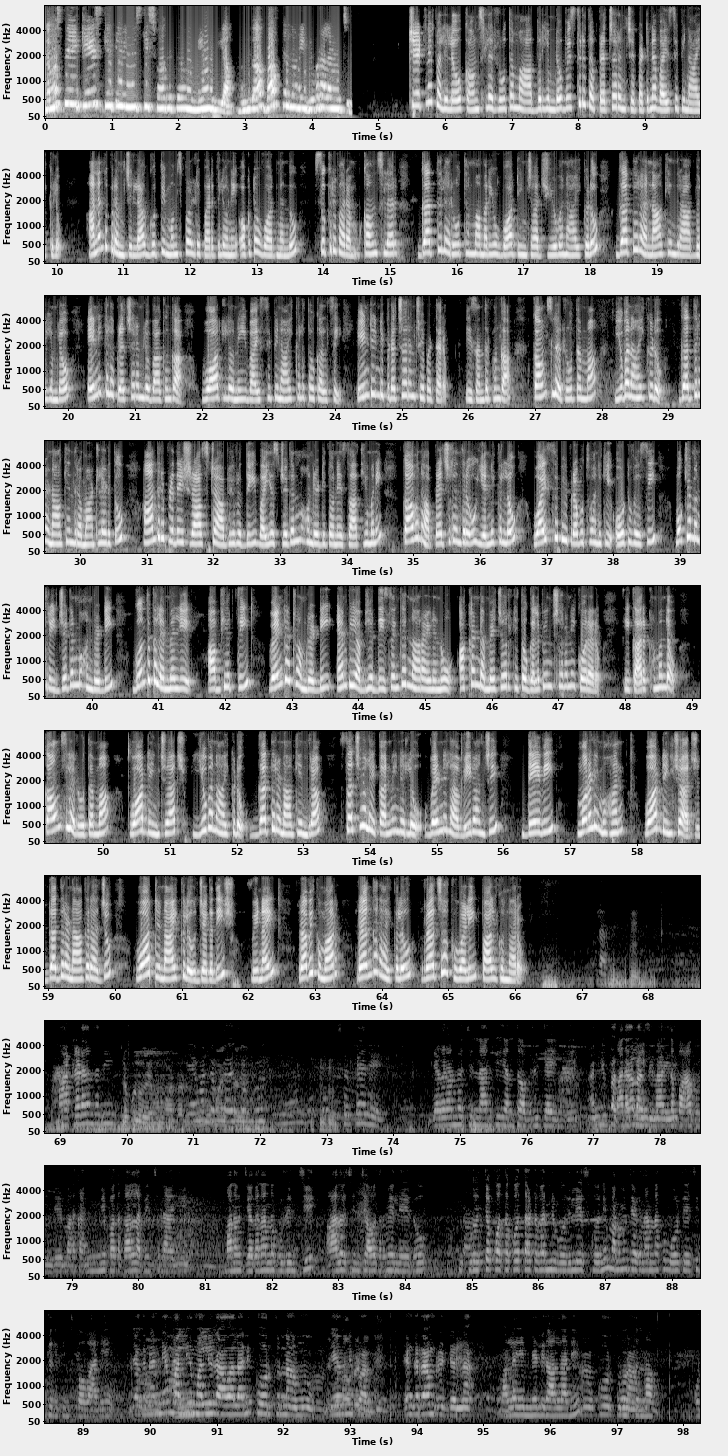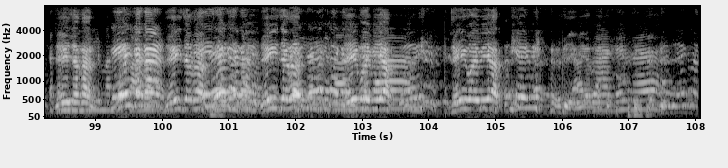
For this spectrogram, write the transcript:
నమస్తే KSK TV న్యూస్కి స్వాగతం. నేను రియా. ముందుగా వార్తల్లోని వివరాలను చూ- చెట్నేపల్లిలో కౌన్సిలర్ రూతమ్మ ఆధ్వర్యంలో విస్తృత ప్రచారం చేపట్టిన వైసీపీ నాయకులు. అనంతపురం జిల్లా గుత్తి మున్సిపాలిటీ పరిధిలోని ఒకటో వార్డు నందు శుక్రవారం కౌన్సిలర్ గద్దెల రూతమ్మ మరియు వార్డు ఇన్ఛార్జ్ యువ నాయకుడు గద్దెల నాగేంద్ర ఆధ్వర్యంలో ఎన్నికల ప్రచారంలో భాగంగా వార్డులోని వైసీపీ నాయకులతో కలిసి ఇంటింటి ప్రచారం చేపట్టారు. ఈ సందర్భంగా కౌన్సిలర్ రూతమ్మ యువ నాయకుడు గద్దెల నాగేంద్ర మాట్లాడుతూ ఆంధ్రప్రదేశ్ రాష్ట్ర అభివృద్ధి వైఎస్ జగన్మోహన్ రెడ్డితోనే సాధ్యమని కావున ప్రజలందరూ ఎన్నికల్లో వైసీపీ ప్రభుత్వానికి ఓటు వేసి ముఖ్యమంత్రి జగన్మోహన్ రెడ్డి గుంతకల్ ఎమ్మెల్యే అభ్యర్థి వెంకట్రామరెడ్డి ఎంపీ అభ్యర్థి శంకర్ నారాయణను అఖండ మెజారిటీతో గెలిపించాలని కోరారు. ఈ కార్యక్రమంలో కౌన్సిలర్ రూతమ్మ వార్డు ఇన్ఛార్జ్ యువ నాయకుడు గద్దెల నాగేంద్ర సచివాలయ కన్వీనర్లు Vennela Veeranji Devi Muralimohan ward in charge Gaddela Nagaraju ward నాయకులు జగదీష్ వినయ్ రవికుమార్ రంగనాయకులు రజా కువళి పాల్గొన్నారు. జగనన్న వచ్చిన దానికి ఎంతో అభివృద్ధి అయింది. అన్ని బాగుంది. మనకు అన్ని పథకాలు లభించినాయి. మనం జగనన్న గురించి ఆలోచించే అవసరమే లేదు. ఇప్పుడు వచ్చే కొత్త కొత్త అటువన్నీ వదిలేసుకొని మనం జగనన్నకు ఓటేసి గెలిపించుకోవాలి. జగనన్నే మళ్ళీ మళ్ళీ రావాలని కోరుతున్నాము. దేవుని పార్టీ. వెంకరామ రెడ్డి అన్న. మళ్ళీ ఎమ్మెల్యే కావాలని కోరుతున్నాం జై జగన్. మనకు జై జగన్. జై జగన్. జై జగన్. జై వైవిఆర్ జై వైవిఆర్ కావాలి.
